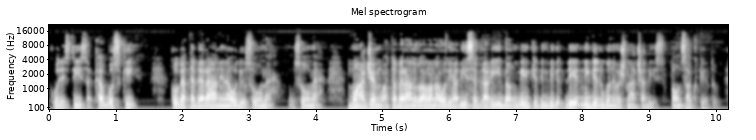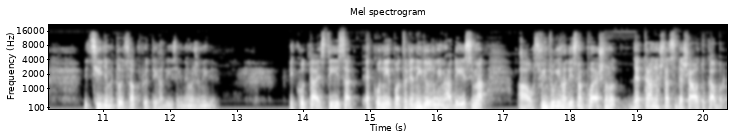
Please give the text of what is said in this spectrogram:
kod je stisa kaburski, koga Teberani navodi u svome, u svome muađemu, a Teberani uglavnom navodi hadise garibe, ono gdje, gdje, gdje, gdje, nigdje drugo ne možeš naći hadis, pa on sakupio to. I ciljem je to i sakupio tih hadise, ne može nigdje. I kod taj stisak, e kud nije potvrđen nigdje u drugim hadisima, a u svim drugim hadisima pojašnjeno detaljno šta se dešava tu kaboru.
